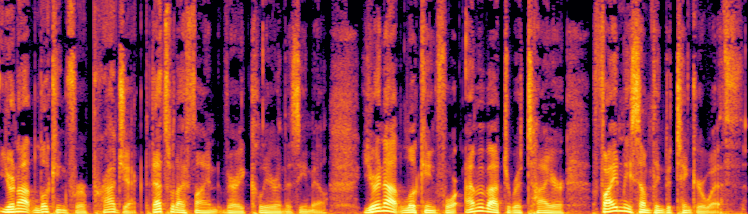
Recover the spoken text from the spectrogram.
you're not looking for a project. That's what I find very clear in this email. You're not looking for, I'm about to retire, find me something to tinker with.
